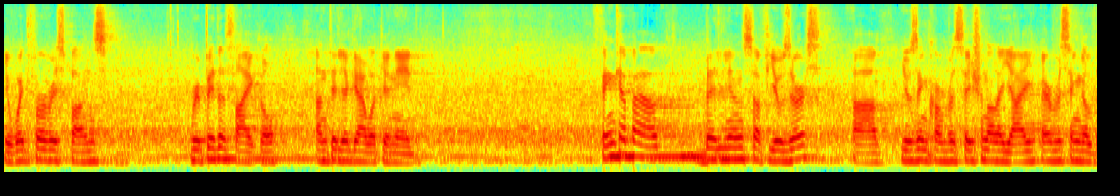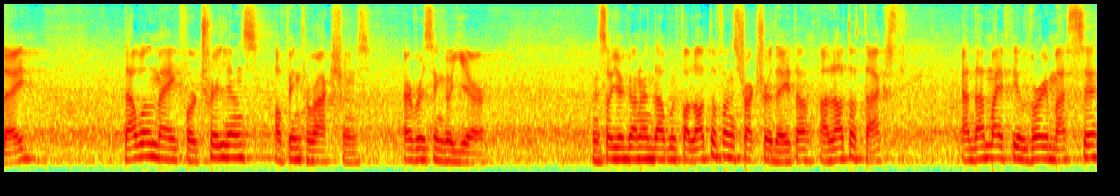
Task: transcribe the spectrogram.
you wait for a response, repeat the cycle until you get what you need. Think about billions of users uh, using conversational AI every single day. That will make for trillions of interactions every single year. And so you're going to end up with a lot of unstructured data, a lot of text, and that might feel very messy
